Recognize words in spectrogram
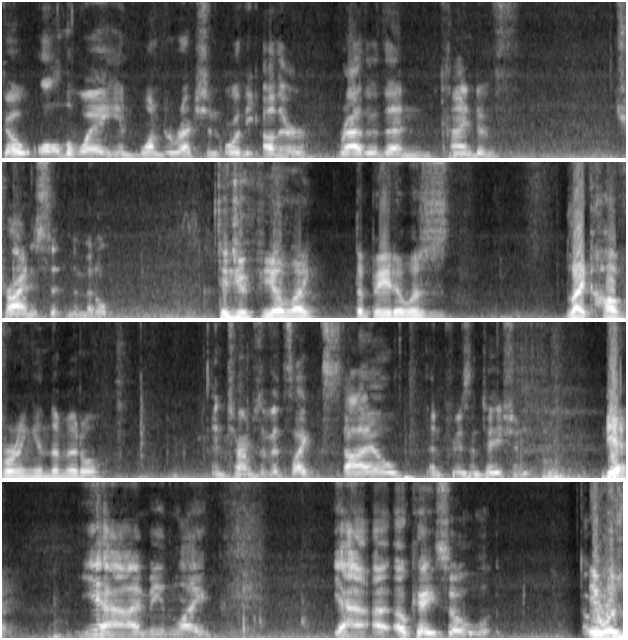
go all the way in one direction or the other, rather than kind of trying to sit in the middle. Did you feel like the beta was like hovering in the middle? In terms of its like style and presentation, Yeah. yeah, I mean like, yeah, okay, so It was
